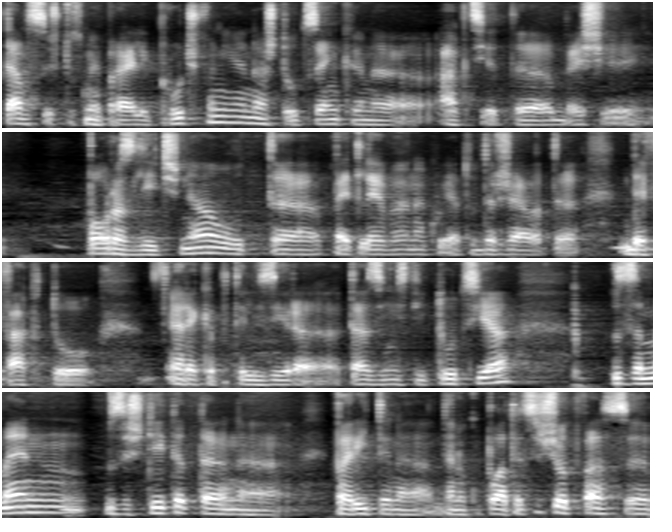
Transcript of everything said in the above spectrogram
Там също сме правили проучвания. Нашата оценка на акцията беше по-различна от 5 лева, на която държавата де-факто рекапитализира тази институция. За мен защитата на парите на данакоплатеца, защото това са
